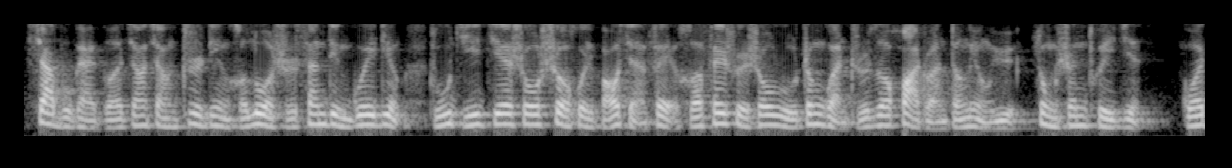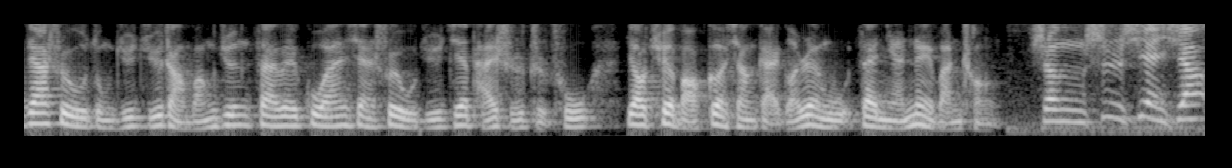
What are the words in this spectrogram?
下步改革将向制定和落实三定规定、逐级接收社会保险费和非税收入征管职责划转等领域纵深推进。国家税务总局局长王军在为固安县税务局揭牌时指出，要确保各项改革任务在年内完成。省市县乡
